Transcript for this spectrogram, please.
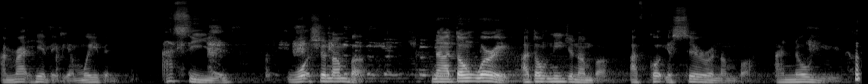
I'm right here, baby. I'm waving. I see you. What's your number? Nah, don't worry. I don't need your number. I've got your serial number. I know you.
